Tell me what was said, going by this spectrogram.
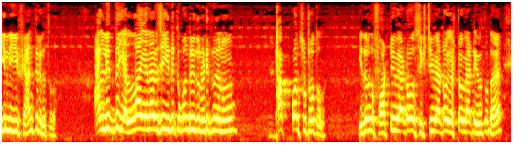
ಇಲ್ಲಿ ಈ ಫ್ಯಾನ್ ತಿರುಗುತ್ತದೆ. ಅಲ್ಲಿದ್ದ ಎಲ್ಲ ಎನರ್ಜಿ ಇದಕ್ಕೆ ಬಂದ್ರೆ ಇದು ನಡೀತದೇನು? ಟಪ್ ಅಂತ ಸುಟ್ಟು ಹೋಗ್ತದೆ. ಇದ್ರದ್ದು ಫಾರ್ಟಿ ವ್ಯಾಟೋ ಸಿಕ್ಸ್ಟಿ ವ್ಯಾಟೋ ಎಷ್ಟೋ ವ್ಯಾಟ್ ಇರ್ತದೆ.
